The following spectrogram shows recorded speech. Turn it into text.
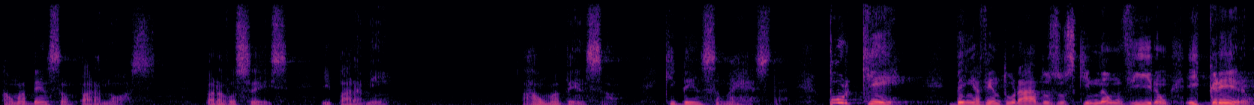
Há uma bênção para nós para vocês e para mim. Há uma bênção. Que bênção é esta? Por que bem-aventurados os que não viram e creram?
